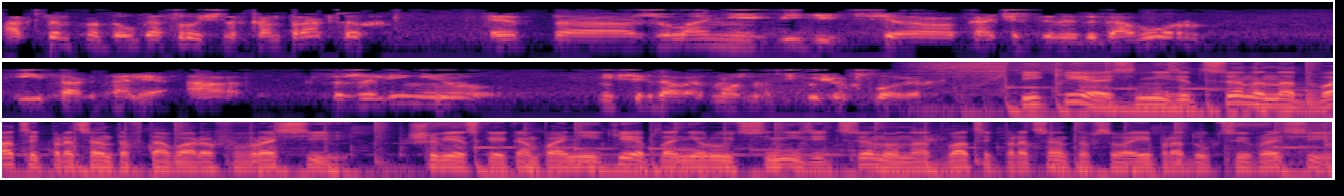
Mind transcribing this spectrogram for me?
акцент на долгосрочных контрактах, это желание видеть э, качественный договор и так далее. А, к сожалению, не всегда возможно в текущих условиях. IKEA снизит цены на 20% товаров в России. Шведская компания IKEA планирует снизить цену на 20% своей продукции в России.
